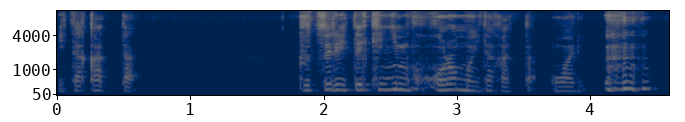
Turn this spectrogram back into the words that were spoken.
痛かった。物理的にも心も痛かった。終わり。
